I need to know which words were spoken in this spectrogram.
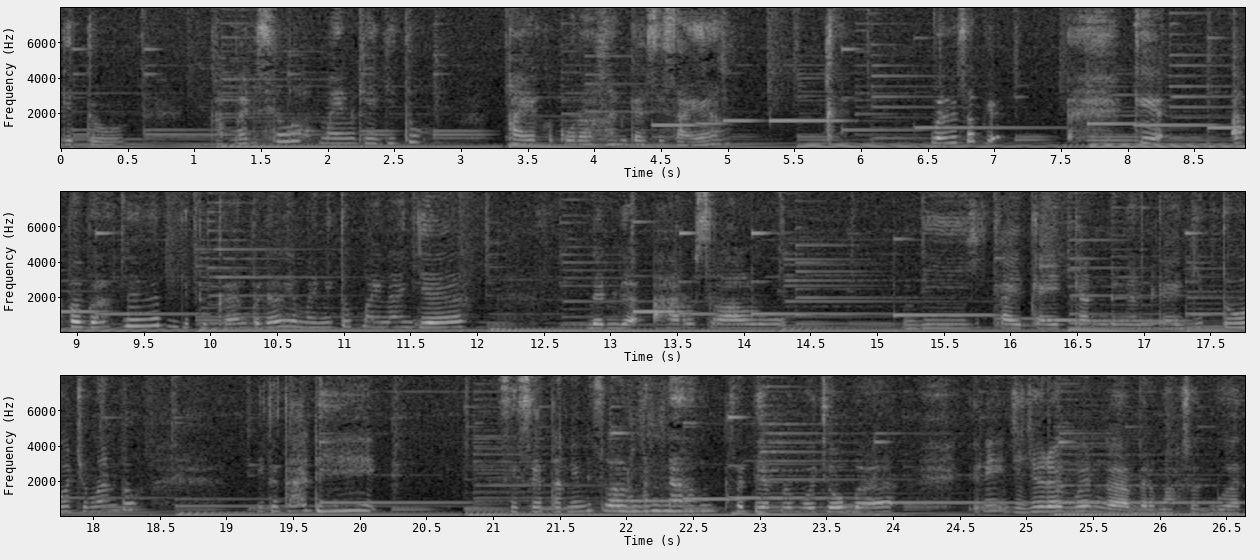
gitu. Kapan sih lo main kayak gitu? Kayak kekurangan kasih sayang? Bangsat gak? Kayak apa banget gitu kan? Padahal yang main itu main aja. Dan gak harus selalu dikait-kaitkan dengan kayak gitu. Cuman tuh itu tadi si setan ini selalu menang setiap lo mau coba. Ini jujur ya gue nggak bermaksud buat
